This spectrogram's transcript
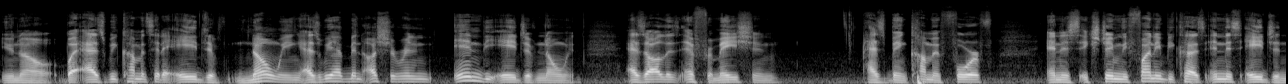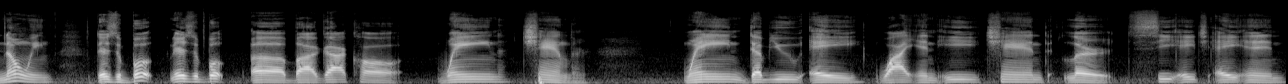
you know. But as we come into the age of knowing, as we have been ushering in the age of knowing, as all this information has been coming forth, and it's extremely funny because in this age of knowing, there's a book, there's a book uh, by a guy called Wayne Chandler. Wayne W A Y N E Chandler C H A N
